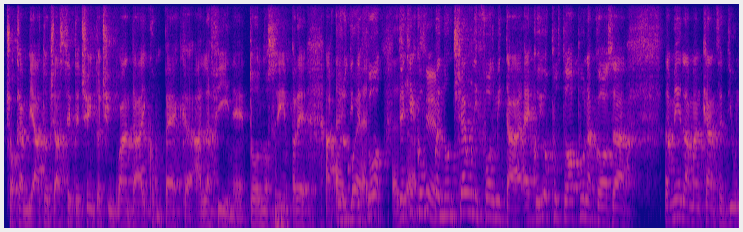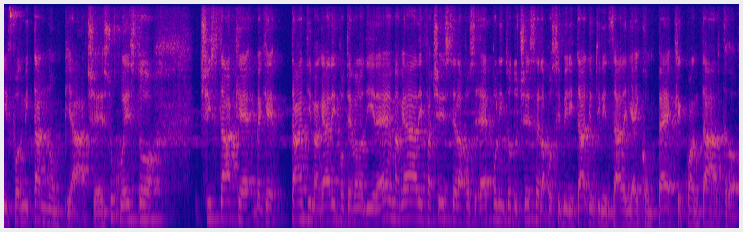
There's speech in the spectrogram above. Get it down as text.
ci ho cambiato già 750 icon pack, alla fine torno sempre a quello, quello di default, esatto. perché comunque sì. non c'è uniformità, ecco io purtroppo una cosa, a me la mancanza di uniformità non piace, su questo ci sta che perché tanti magari potevano dire eh magari facesse la poss- Apple introducesse la possibilità di utilizzare gli icon pack e quant'altro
